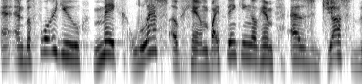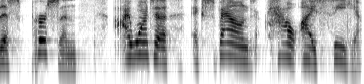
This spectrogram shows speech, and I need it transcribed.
and before you make less of him by thinking of him as just this person, I want to expound how I see him.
